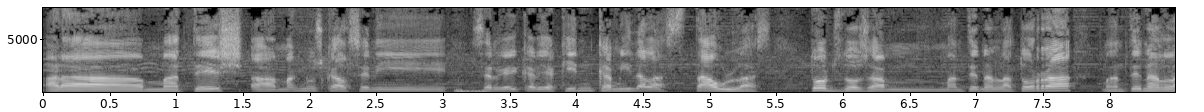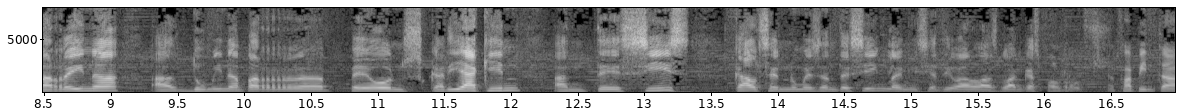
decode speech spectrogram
Ara mateix uh, Magnus Carlsen i Sergei Kariakin camí de les taules. Tots dos mantenen la torre, mantenen la reina, domina per peons Kariakin, en té 6, Carlsen només en té 5, la iniciativa de les blanques pel rus. Fa pinta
